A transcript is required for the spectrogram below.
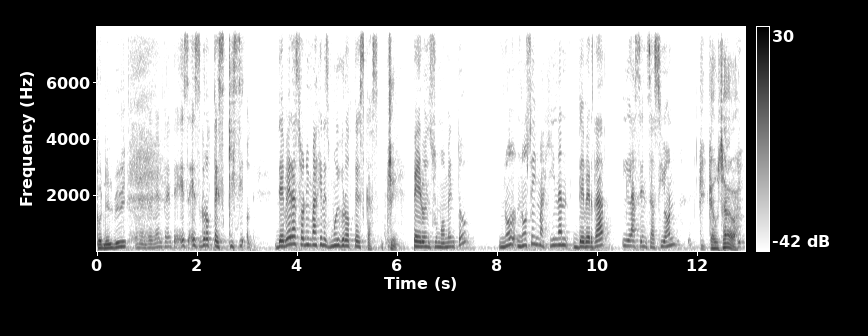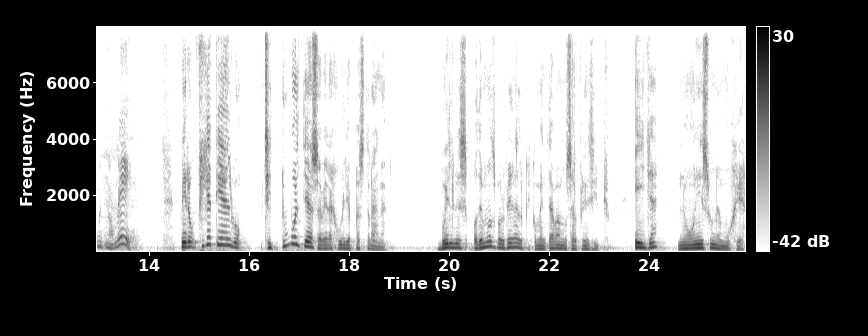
con el bebé. con el bebé enfrente. Es, es grotesquísimo. De veras son imágenes muy grotescas. Sí. Pero en su momento no, no se imaginan de verdad la sensación. Que causaba. No, hombre. Pero fíjate algo, si tú volteas a ver a Julia Pastrana, vuelves, podemos volver a lo que comentábamos al principio. Ella no es una mujer.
